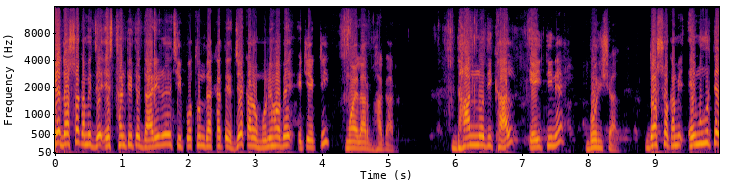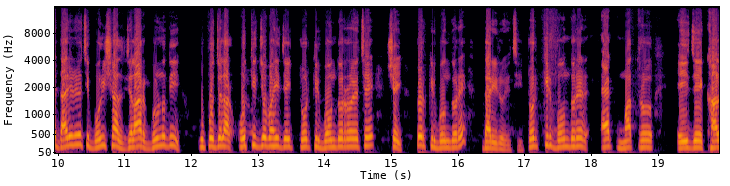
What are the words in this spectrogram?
প্রিয় দর্শক, আমি যে স্থানটিতে দাঁড়িয়ে রয়েছি, প্রথম দেখাতে যে কারও মনে হবে, এটি একটি ময়লার ভাগার ধান নদী খাল, এই তিনে বরিশাল। দর্শক, আমি এই মুহূর্তে দাঁড়িয়ে রয়েছি বরিশাল জেলার গুরুনদী উপজেলার ঐতিহ্যবাহী যেই টর্কির বন্দর রয়েছে, সেই টর্কির বন্দরে দাঁড়িয়ে রয়েছি। টর্কির বন্দরের একমাত্র এই যে খাল,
